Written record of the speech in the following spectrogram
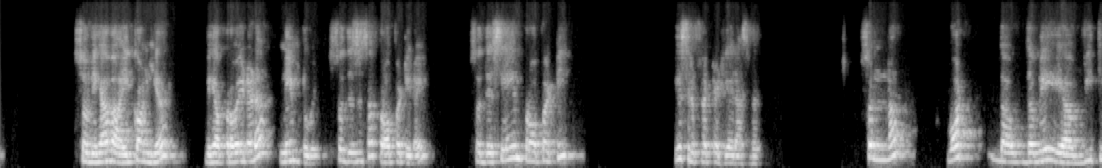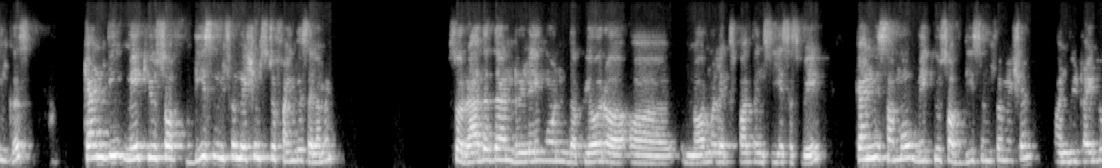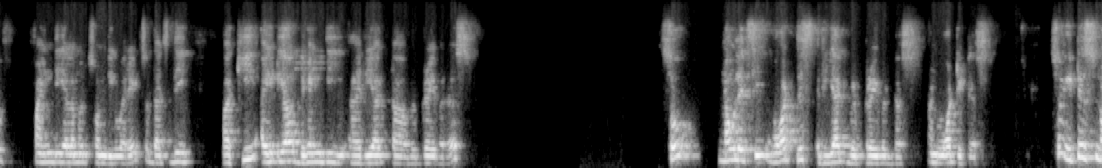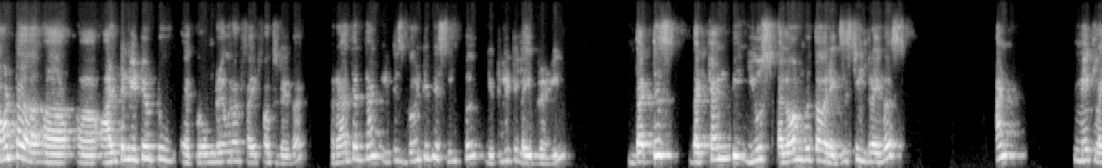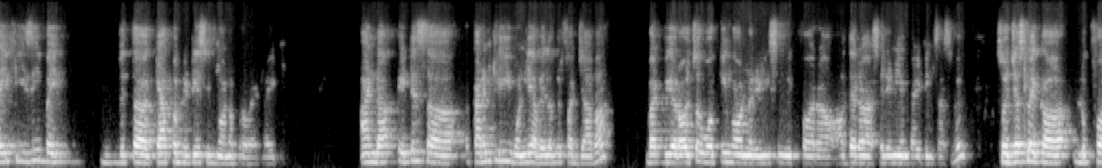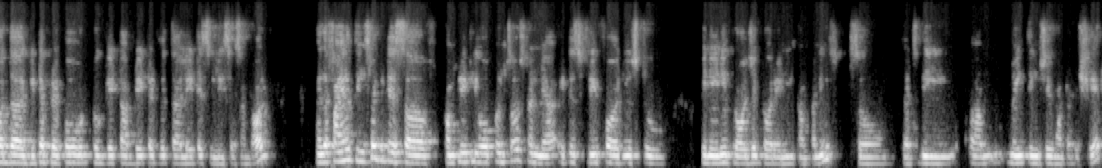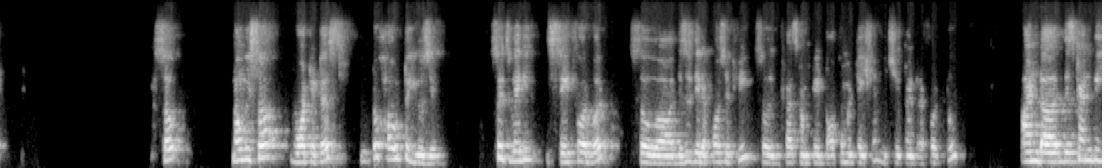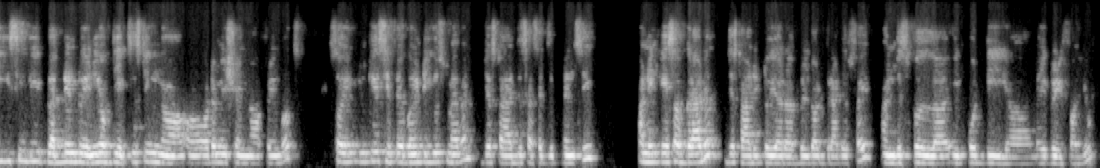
so we have an icon here we have provided a name to it. So this is a property, right? So the same property is reflected here as well. So now what the, the way uh, we think is, can we make use of these informations to find this element? So rather than relying on the pure uh, uh, normal XPath and CSS way, can we somehow make use of this information and we try to find the elements from the right? So that's the a key idea behind the uh, React uh, WebDriver. So now let's see what this React WebDriver does and what it is. So it is not a, a, a, alternative to a Chrome driver or Firefox driver. Rather than it is going to be a simple utility library that is that can be used along with our existing drivers and make life easy by with the capabilities it's going to provide, right? and uh, it is uh, currently only available for Java, but we are also working on releasing it for uh, other uh, Selenium bindings as well. So just like uh, look for the GitHub repo to get updated with the latest releases and all. And the final things like it is uh, completely open source and it is free for use to in any project or any companies. So that's the um, main things we wanted to share. So now we saw what it is, to how to use it. So it's very straightforward. So uh, this is the repository. So it has complete documentation, which you can refer to. And uh, this can be easily plugged into any of the existing uh, automation uh, frameworks. So in, in, case if you're going to use Maven, just add this as a dependency. And in case of Gradle, just add it to your uh, build.gradle file, and this will uh, import the library for you.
